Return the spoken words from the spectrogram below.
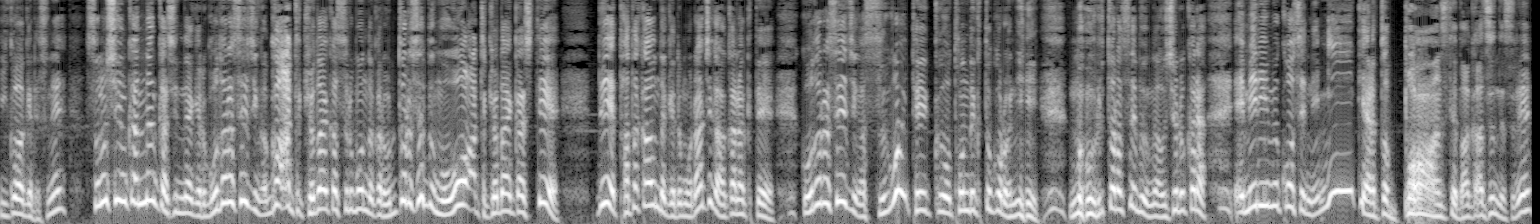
行くわけですね。その瞬間なんか知んないけど、ゴドラ星人がガーッと巨大化するもんだから、ウルトラセブンもワーッと巨大化して、で、戦うんだけども、拉致が開かなくて、ゴドラ星人がすごい低空を飛んでいくところに、もうウルトラセブンが後ろからエメリウム光線にミーってやると、ボーンって爆発するんですね。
